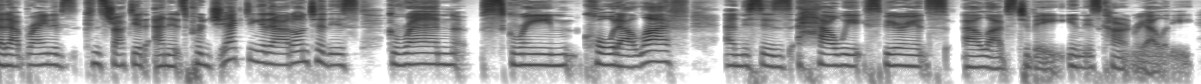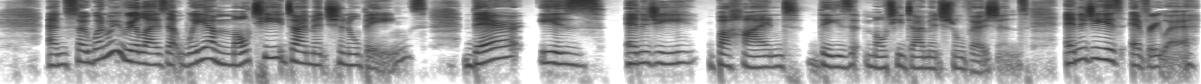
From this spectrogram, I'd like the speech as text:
that our brain has constructed, and it's projecting it out onto this grand screen called our life. And this is how we experience our lives to be in this current reality. And so when we realize that we are multi-dimensional beings, there is energy behind these multi-dimensional versions. Energy is everywhere.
